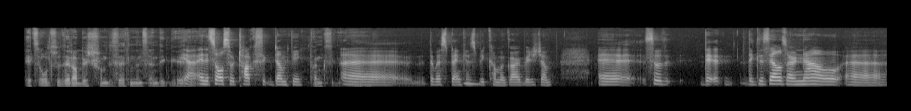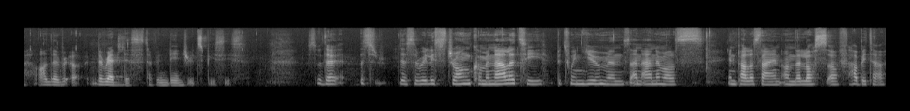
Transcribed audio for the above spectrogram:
It's also the rubbish from the settlements and the uh, yeah, and it's also toxic dumping funks- uh, the West Bank has become a garbage dump. Uh, so th- the, the gazelles are now uh, on the, r- uh, the red list of endangered species. So there, there's a really strong commonality between humans and animals in Palestine on the loss of habitat.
